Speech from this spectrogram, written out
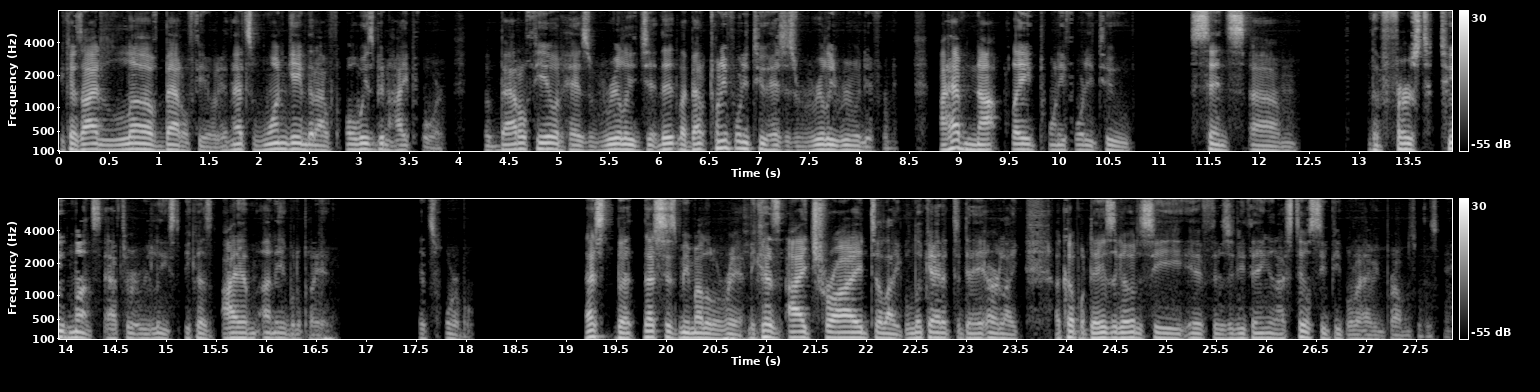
because I love Battlefield, and that's one game that I've always been hyped for. But Battlefield has really, like Battle- 2042 has just really ruined it for me. I have not played 2042 since um, the first two months after it released because I am unable to play it. It's horrible. That's but that's just me my little rant because I tried to like look at it today or like a couple days ago to see if there's anything and I still see people are having problems with this game.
